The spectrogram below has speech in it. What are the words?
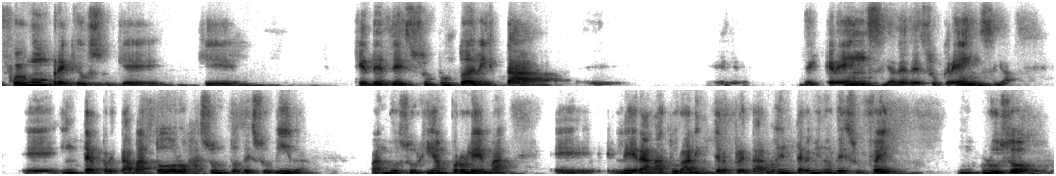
fue un hombre que, que, que, desde su punto de vista de creencia, desde su creencia, interpretaba todos los asuntos de su vida. Cuando surgían problemas, eh, le era natural interpretarlos en términos de su fe. Incluso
